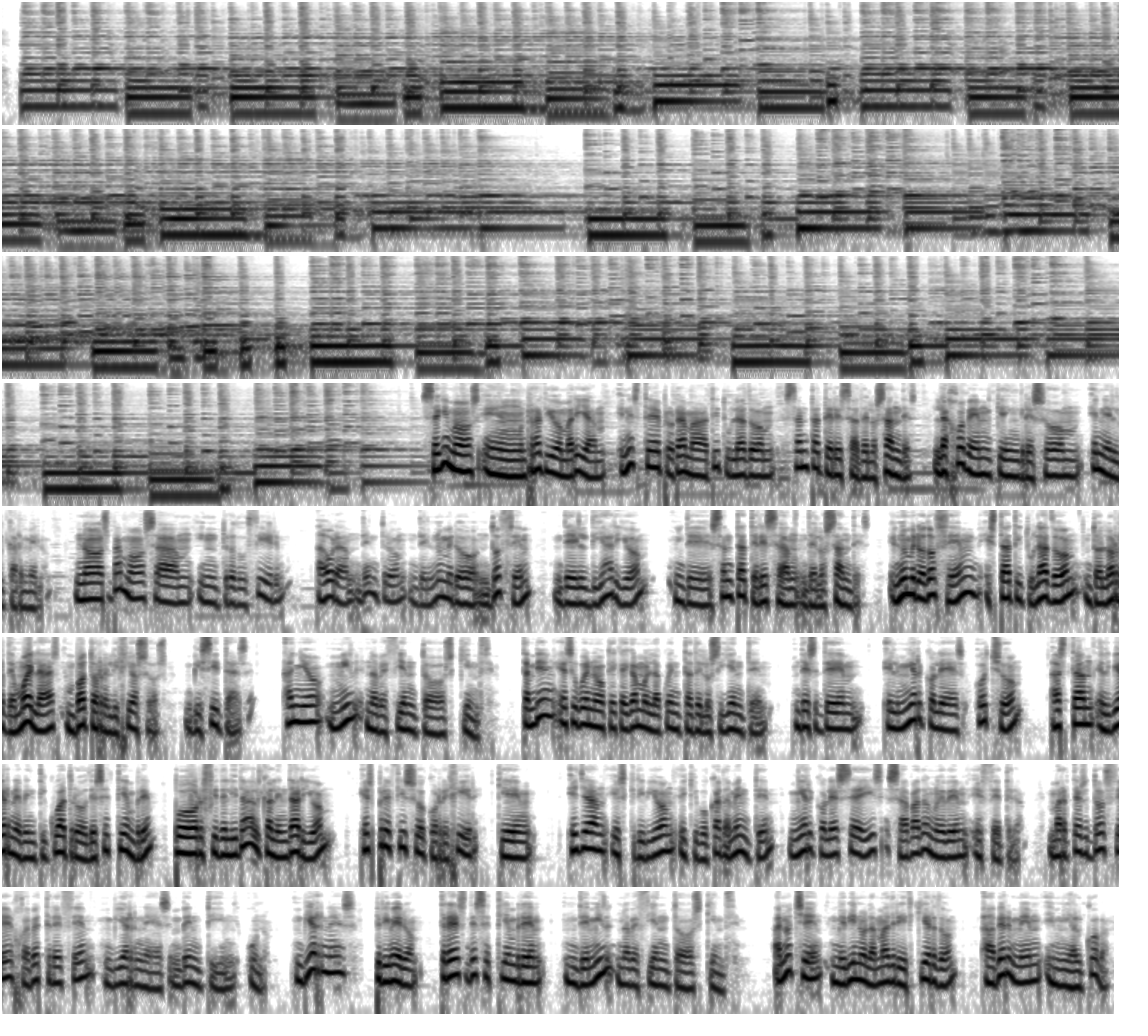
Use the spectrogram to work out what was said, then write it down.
Seguimos en Radio María en este programa titulado Santa Teresa de los Andes, la joven que ingresó en el Carmelo. Nos vamos a introducir ahora dentro del número 12 del diario de Santa Teresa de los Andes. El número 12 está titulado Dolor de muelas, votos religiosos, visitas, año 1915. También es bueno que caigamos en la cuenta de lo siguiente. Desde el miércoles 8 hasta el viernes 24 de septiembre, por fidelidad al calendario, es preciso corregir que ella escribió equivocadamente miércoles 6, sábado 9, etc. Martes 12, jueves 13, viernes 21. Viernes primero, 3 de septiembre de 1915. Anoche me vino la madre izquierdo a verme en mi alcoba,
